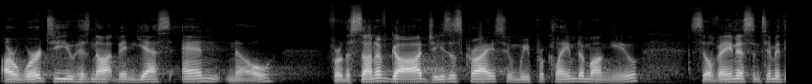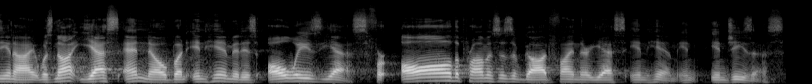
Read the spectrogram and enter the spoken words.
our word to you has not been yes and no. For the Son of God, Jesus Christ, whom we proclaimed among you, Silvanus and Timothy and I, was not yes and no, but in him it is always yes. For all the promises of God find their yes in him, in, in Jesus.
